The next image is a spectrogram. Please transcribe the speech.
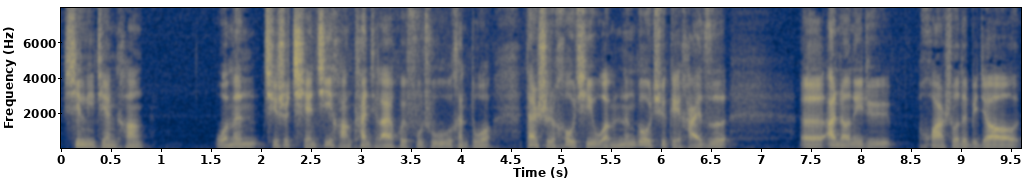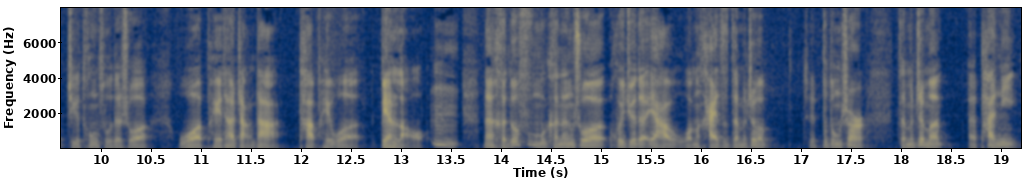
心理健康。我们其实前期好像看起来会付出很多，但是后期我们能够去给孩子，呃，按照那句话说的比较这个通俗的说，我陪他长大，他陪我变老。嗯，那很多父母可能说会觉得，哎呀，我们孩子怎么这么这不懂事儿，怎么这么呃叛逆？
